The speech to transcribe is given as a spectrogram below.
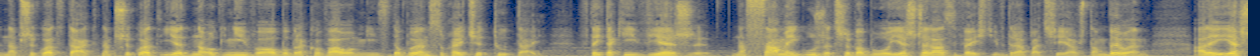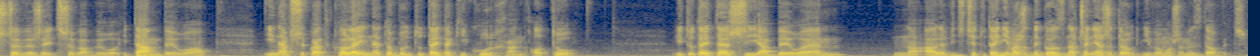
Na przykład tak, na przykład jedno ogniwo, bo brakowało mi, zdobyłem, słuchajcie, tutaj, w tej takiej wieży. Na samej górze trzeba było jeszcze raz wejść i wdrapać się, ja już tam byłem, ale jeszcze wyżej trzeba było i tam było. I na przykład kolejne to był tutaj taki kurhan, o tu. I tutaj też ja byłem, no ale widzicie, tutaj nie ma żadnego oznaczenia, że to ogniwo możemy zdobyć.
